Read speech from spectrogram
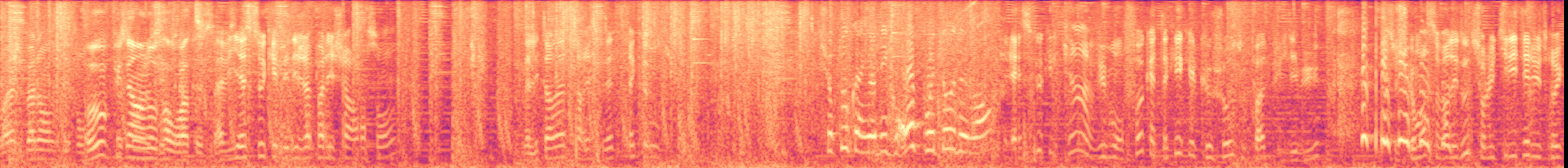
Ouais, je balance des bombes. Oh, putain, un autre à droite. Avis à ceux qui aimaient déjà pas les charançons. Là, les tornades, ça risque d'être très comique. Surtout quand il y a des gros poteaux devant. Est-ce que quelqu'un a vu mon phoque attaquer quelque chose ou pas depuis le début Parce que je commence à avoir des doutes sur l'utilité du truc.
